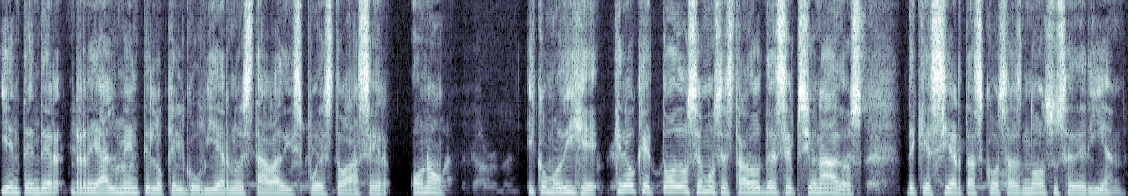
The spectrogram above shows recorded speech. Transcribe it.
y entender realmente lo que el gobierno estaba dispuesto a hacer o no. Y como dije, creo que todos hemos estado decepcionados de que ciertas cosas no sucederían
